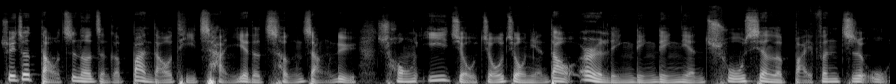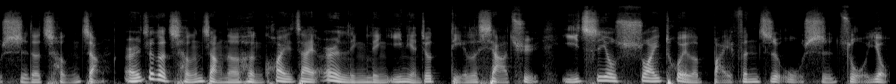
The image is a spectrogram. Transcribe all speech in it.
所以这导致呢整个半导体产业的成长率，从一九九九年到二零零零年出现了百分之五十的成长，而这个成长呢很快在二零零一年就跌了下去，一次又衰退了百分之五十左右。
